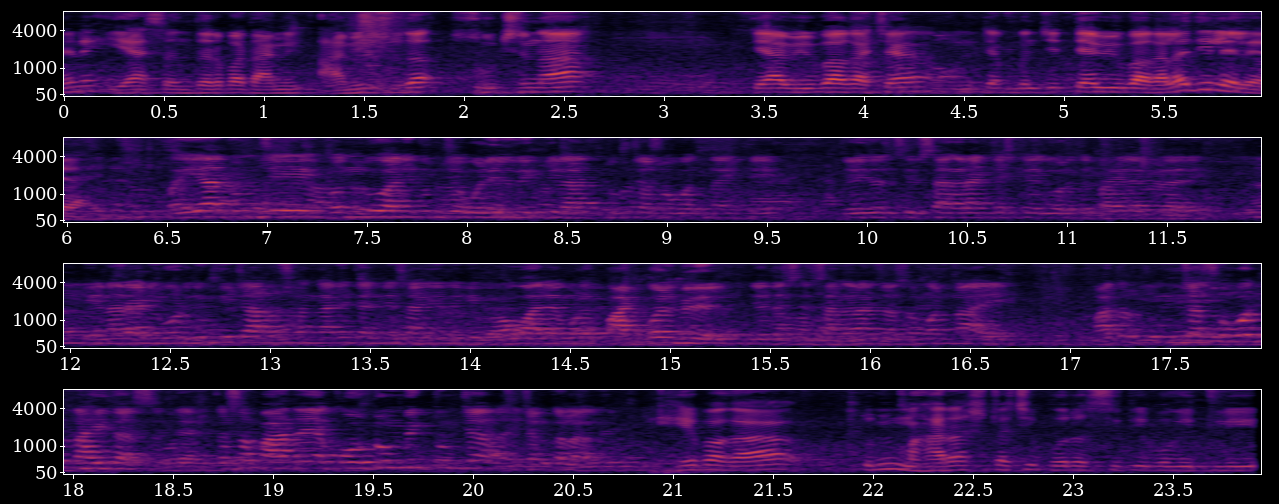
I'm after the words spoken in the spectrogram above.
नाही नाही या संदर्भात आम्ही आम्ही सुद्धा सूचना त्या विभागाच्या त्या म्हणजे त्या विभागाला दिलेल्या आहेत. भैया तुमचे बंधू आणि तुमचे वडील देखील आज तुमच्यासोबत नाही ते. जयदत्त क्षीरसागरांच्या स्टेजवरती पाहायला मिळाले. येणाऱ्या निवडणुकीच्या अनुषंगाने त्यांनी सांगितलं की भाऊ आल्यामुळे पाठबळ मिळेल जयदत्त क्षीरसागरांचं असं म्हणणं आहे. मात्र तुमच्यासोबत नाहीत कसं पाहता या कौटुंबिक तुमच्या चक्कला हे बघा तुम्ही महाराष्ट्राची परिस्थिती बघितली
